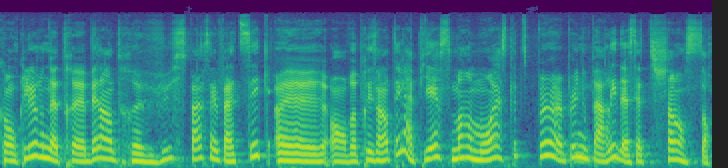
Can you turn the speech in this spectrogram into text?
conclure notre belle entrevue super sympathique, on va présenter la pièce Mens-moi. Est-ce que tu peux un peu nous parler de cette chanson?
